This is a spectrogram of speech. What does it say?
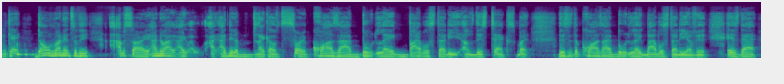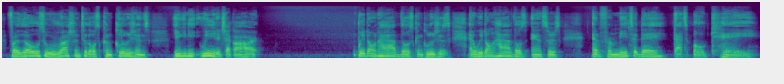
Okay, don't run into the. I'm sorry. I know I I, I did a like a sort of quasi bootleg Bible study of this text, but this is the quasi bootleg Bible study of it. Is that for those who rush into those conclusions, you need, we need to check our heart. We don't have those conclusions and we don't have those answers. And for me today, that's okay.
